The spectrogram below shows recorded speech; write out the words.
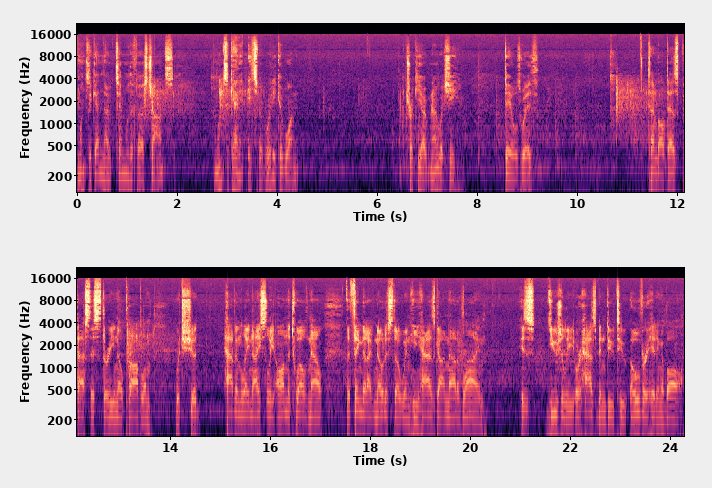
Once again, though, Tim with the first chance. And once again, it's a really good one. Tricky opener, which he deals with. 10 ball does pass this three, no problem, which should have him lay nicely on the 12 now. The thing that I've noticed, though, when he has gotten out of line is usually or has been due to over hitting a ball.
